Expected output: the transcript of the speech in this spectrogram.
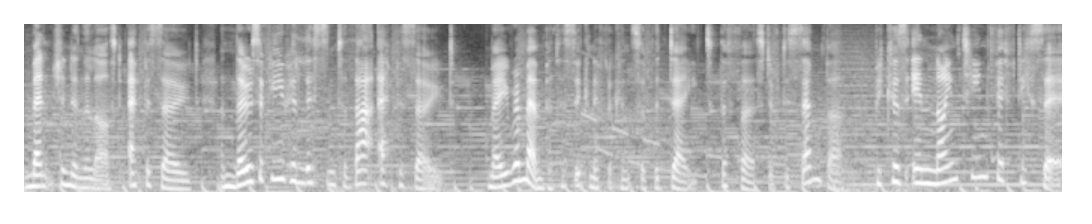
mentioned in the last episode. And those of you who listened to that episode may remember the significance of the date, the 1st of December, because in 1956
